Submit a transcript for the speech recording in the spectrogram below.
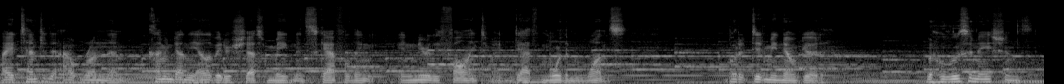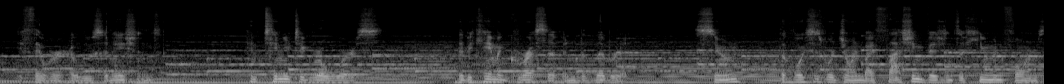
I attempted to outrun them, climbing down the elevator shaft's maintenance scaffolding and nearly falling to my death more than once. But it did me no good. The hallucinations if they were hallucinations, continued to grow worse. They became aggressive and deliberate. Soon, the voices were joined by flashing visions of human forms,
